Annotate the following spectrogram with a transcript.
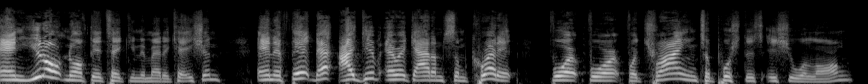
and you don't know if they're taking the medication, and if they that I give Eric Adams some credit for for for trying to push this issue along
